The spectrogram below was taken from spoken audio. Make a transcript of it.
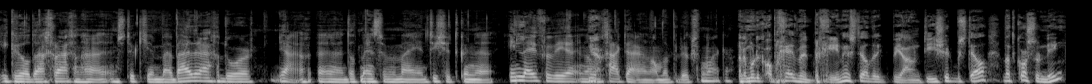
ik wil daar graag een, een, stukje bij bijdragen door ja, dat mensen bij mij een t-shirt kunnen inleveren weer. En dan ja. ga ik daar een ander product van maken. Maar dan moet ik op een gegeven moment beginnen. Stel dat ik bij jou een t-shirt bestel. Wat kost zo'n ding?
